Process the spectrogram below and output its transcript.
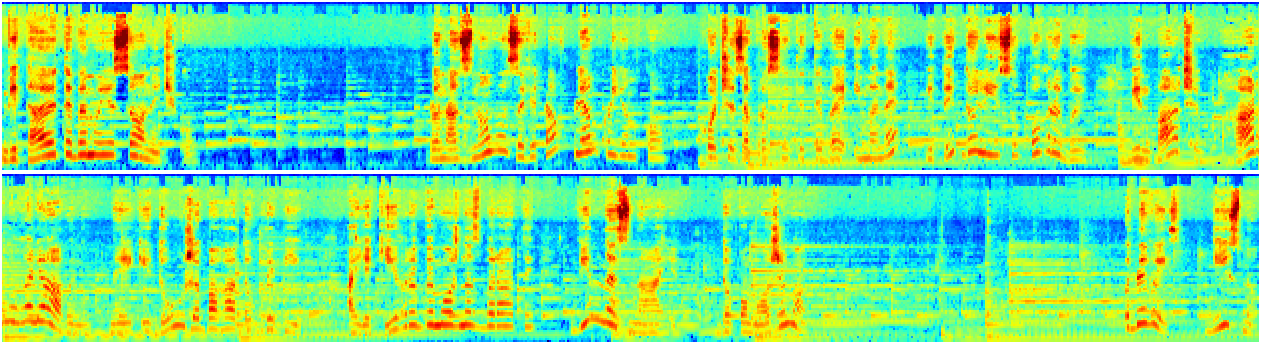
Вітаю тебе, моє сонечко. До нас знову завітав плямко Юнко. Хоче запросити тебе і мене піти до лісу по гриби. Він бачив гарну галявину, на якій дуже багато грибів. А які гриби можна збирати, він не знає. Допоможемо? Подивись, дійсно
